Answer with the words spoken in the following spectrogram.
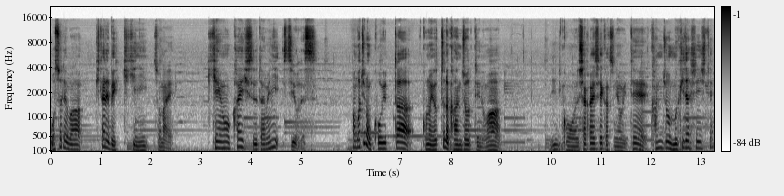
恐れは来たるべき危機に備え危険を回避するために必要です、まあ、もちろんこういったこの4つの感情っていうのはこう社会生活において感情をむき出しにして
